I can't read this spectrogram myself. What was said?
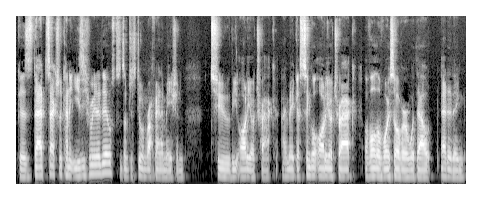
because that's actually kind of easy for me to do since I'm just doing rough animation to the audio track. I make a single audio track of all the voiceover without editing,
